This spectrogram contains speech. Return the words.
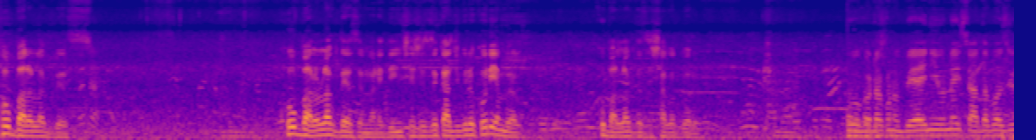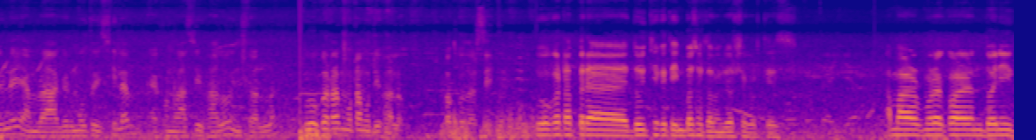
খুব ভালো লাগতেছে। খুব ভালো লাগতেছে মানে দিন শেষে যে কাজগুলো করি আমরা খুব ভালো লাগতেছে স্বাগত করে। কুয়াকাটা কোনো বেআইনিও নেই চাঁদাবাজিও নেই আমরা আগের মতোই ছিলাম এখনও আছি ভালো ইনশাল্লাহ কুয়াকাটা মোটামুটি ভালো কক্সবাজার সিটি কুয়াকাটা প্রায় দুই থেকে তিন বছর তো আমি ব্যবসা করতেছি আমার মনে করেন দৈনিক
